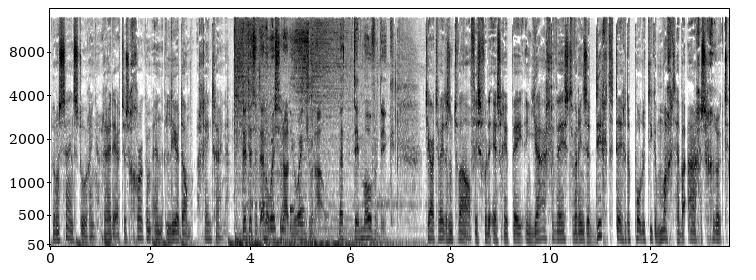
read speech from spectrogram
Door een seinstoring rijden er tussen Gorkum en Leerdam geen treinen. Dit is het NOS Radio 1-journaal met Tim Overdijk. Het jaar 2012 is voor de SGP een jaar geweest... waarin ze dicht tegen de politieke macht hebben aangeschrukt.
